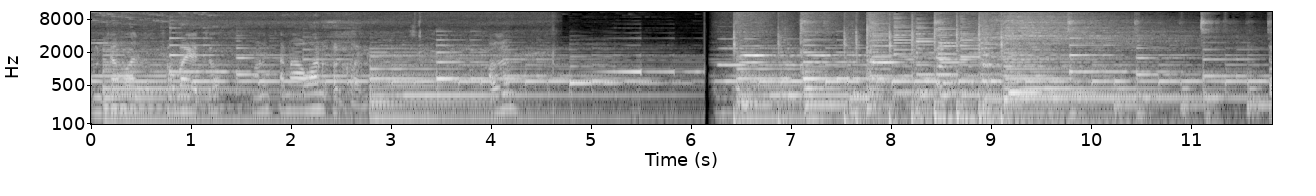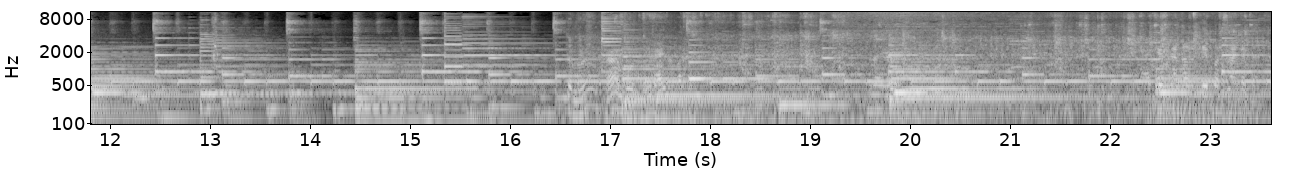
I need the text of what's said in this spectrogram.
तुमच्यामध्ये शोभा येतो म्हणून त्यांना आव्हान करतो आम्ही. boleh pasangkan.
